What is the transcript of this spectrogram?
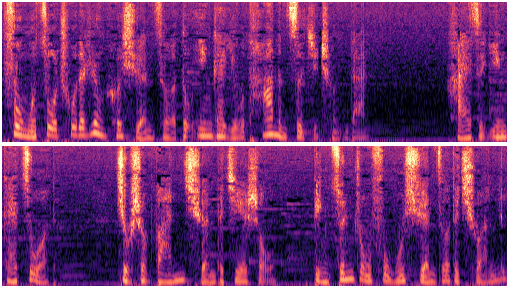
父母做出的任何选择都应该由他们自己承担，孩子应该做的。就是完全的接受并尊重父母选择的权利，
